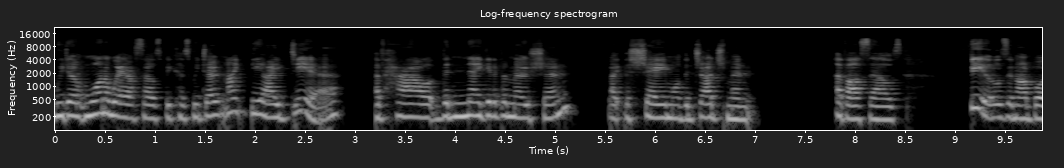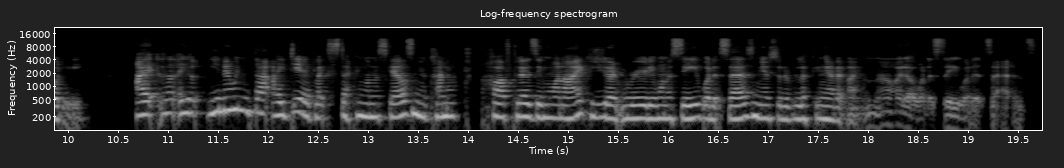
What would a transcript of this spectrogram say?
we don't want to weigh ourselves because we don't like the idea of how the negative emotion like the shame or the judgment of ourselves feels in our body I, you know, when that idea of like stepping on the scales and you're kind of half closing one eye because you don't really want to see what it says, and you're sort of looking at it like, no, I don't want to see what it says.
